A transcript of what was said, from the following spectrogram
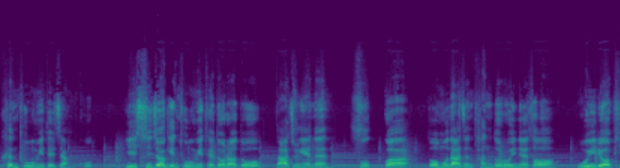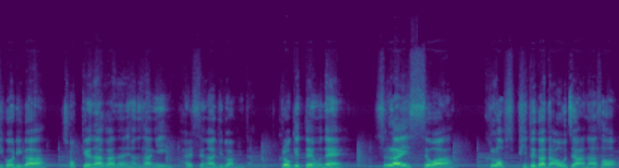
큰 도움이 되지 않고 일시적인 도움이 되더라도 나중에는 훅과 너무 낮은 탄도로 인해서 오히려 비거리가 적게 나가는 현상이 발생하기도 합니다. 그렇기 때문에 슬라이스와 클럽 스피드가 나오지 않아서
